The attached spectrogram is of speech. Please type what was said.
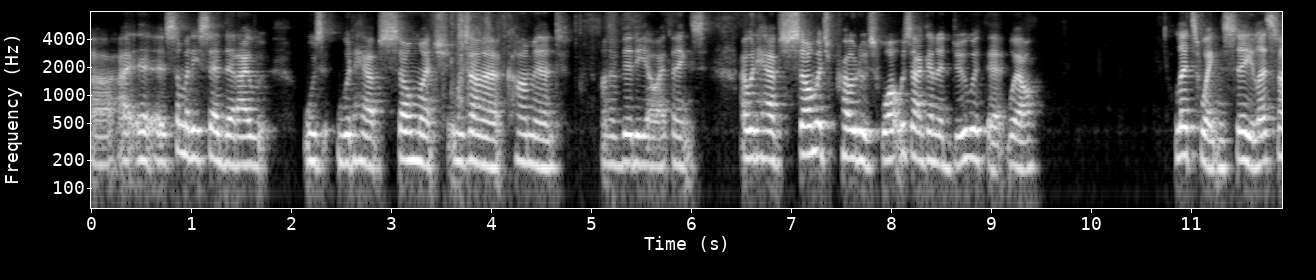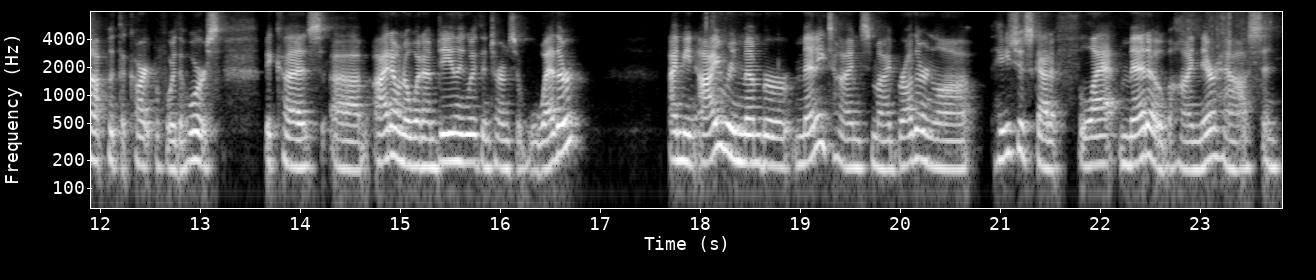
uh, I, uh, uh, somebody said that I was would have so much. It was on a comment on a video, I think. I would have so much produce. What was I going to do with it? Well, let's wait and see. Let's not put the cart before the horse because um, I don't know what I'm dealing with in terms of weather. I mean, I remember many times my brother in law, he's just got a flat meadow behind their house. And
